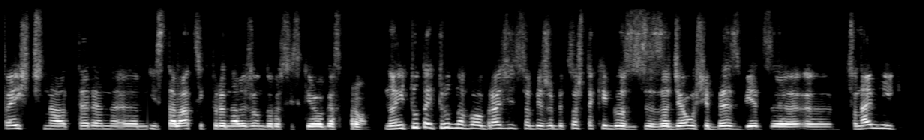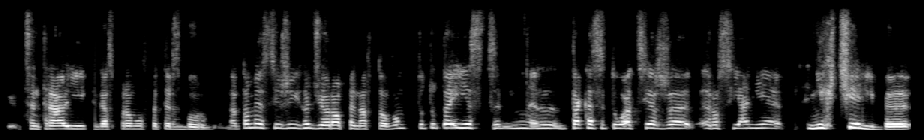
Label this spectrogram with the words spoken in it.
wejść na teren e, instalacji, które należą do rosyjskiego Gazpromu. No i tutaj trudno wyobrazić sobie, żeby coś takiego zadziało się bez wiedzy co najmniej centrali Gazpromu w Petersburgu. Natomiast jeżeli chodzi o ropę naftową, to tutaj jest taka sytuacja, że Rosjanie nie chcieliby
